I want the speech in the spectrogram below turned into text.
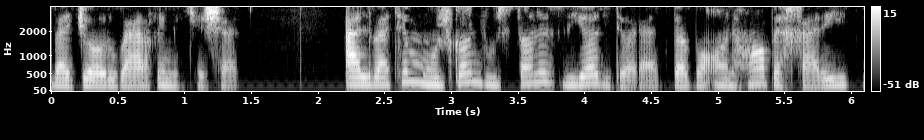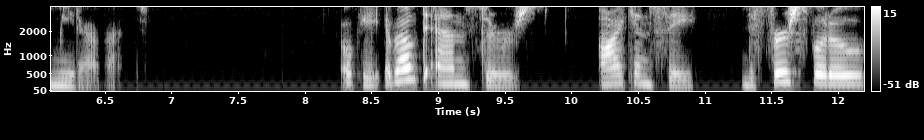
و جارو برقی می‌کشد البته مژگان دوستان زیادی دارد و با آنها به خرید می‌رود Okay, about the answers, I can say the first photo,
